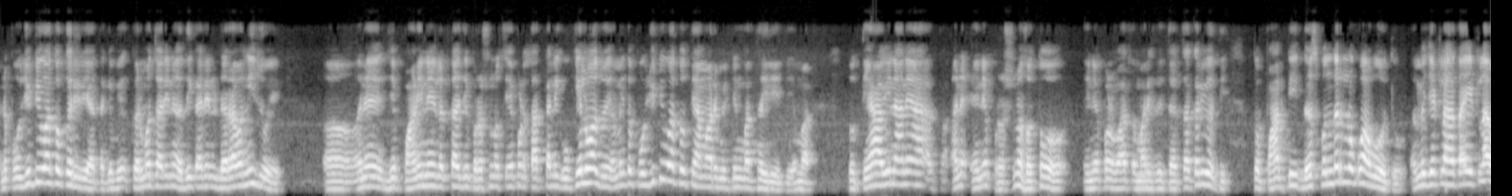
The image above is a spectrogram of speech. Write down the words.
અને પોઝિટિવ વાતો કરી રહ્યા હતા કે કર્મચારીને, અધિકારીને ડરાવવા નહીં જોઈએ. અને જે પાણીને લગતા જે પ્રશ્નો છે એ પણ તાત્કાલિક ઉકેલવા જોઈએ. અમે તો પોઝિટિવ વાતો ત્યાં અમારી મિટિંગમાં થઈ રહી હતી એમાં. તો ત્યાં આવીને આને અને એને પ્રશ્ન હતો, એને પણ વાત અમારી સાથે ચર્ચા કરી હતી. તો પાંચથી દસ પંદર લોકો આવું હતું. અમે જેટલા હતા એટલા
